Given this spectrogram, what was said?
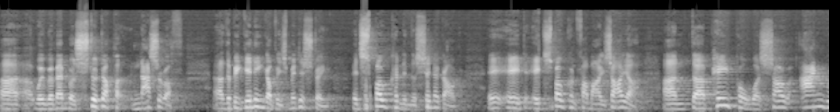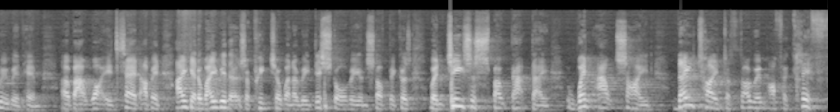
uh, uh we remember, stood up at Nazareth at the beginning of his ministry. It's spoken in the synagogue, it, it, it's spoken from Isaiah. And the people were so angry with him about what he'd said. I mean, I get away with it as a preacher when I read this story and stuff because when Jesus spoke that day, went outside, they tried to throw him off a cliff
